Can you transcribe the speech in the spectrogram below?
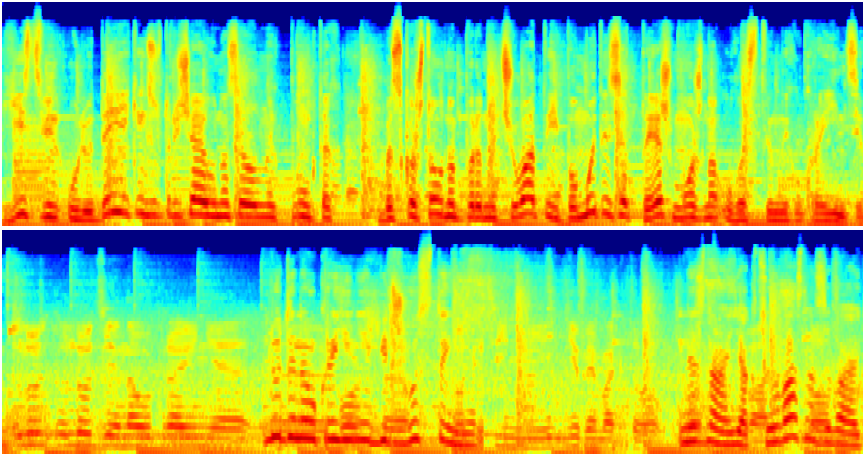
Їсть він у людей, яких зустрічає у населених пунктах. Безкоштовно переночувати і помитися теж можна у гостинних українців. Ludzie na Ukrainie. Люди на e, Україні більш гостинні. Не знаю, як це у вас називають.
